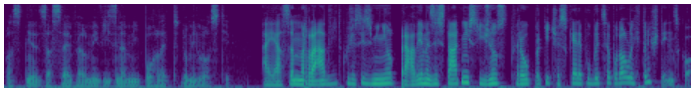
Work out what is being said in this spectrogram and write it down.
vlastně zase velmi významný pohled do minulosti. A já jsem rád, Vítku, že jsi zmínil právě mezistátní stížnost, kterou proti České republice podal Lichtensteinsko.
